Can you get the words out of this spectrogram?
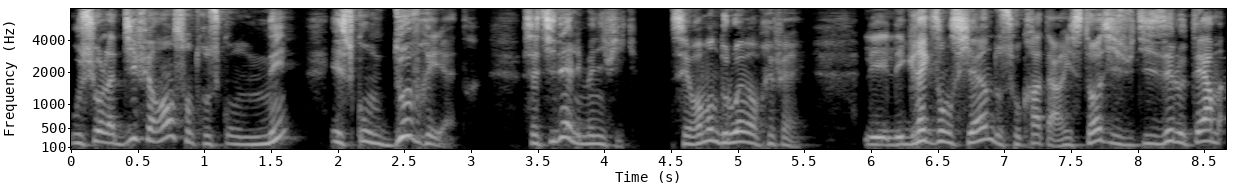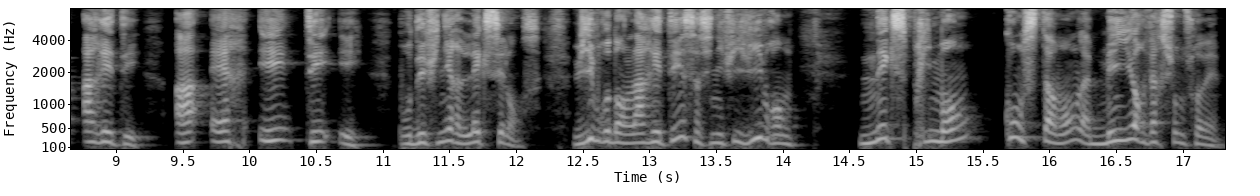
ou sur la différence entre ce qu'on est et ce qu'on devrait être. Cette idée, elle est magnifique. C'est vraiment de loin ma préférée. Les, Grecs anciens, de Socrate à Aristote, ils utilisaient le terme arrêter, A-R-E-T-E, pour définir l'excellence. Vivre dans l'arrêté, ça signifie vivre en exprimant constamment la meilleure version de soi-même.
